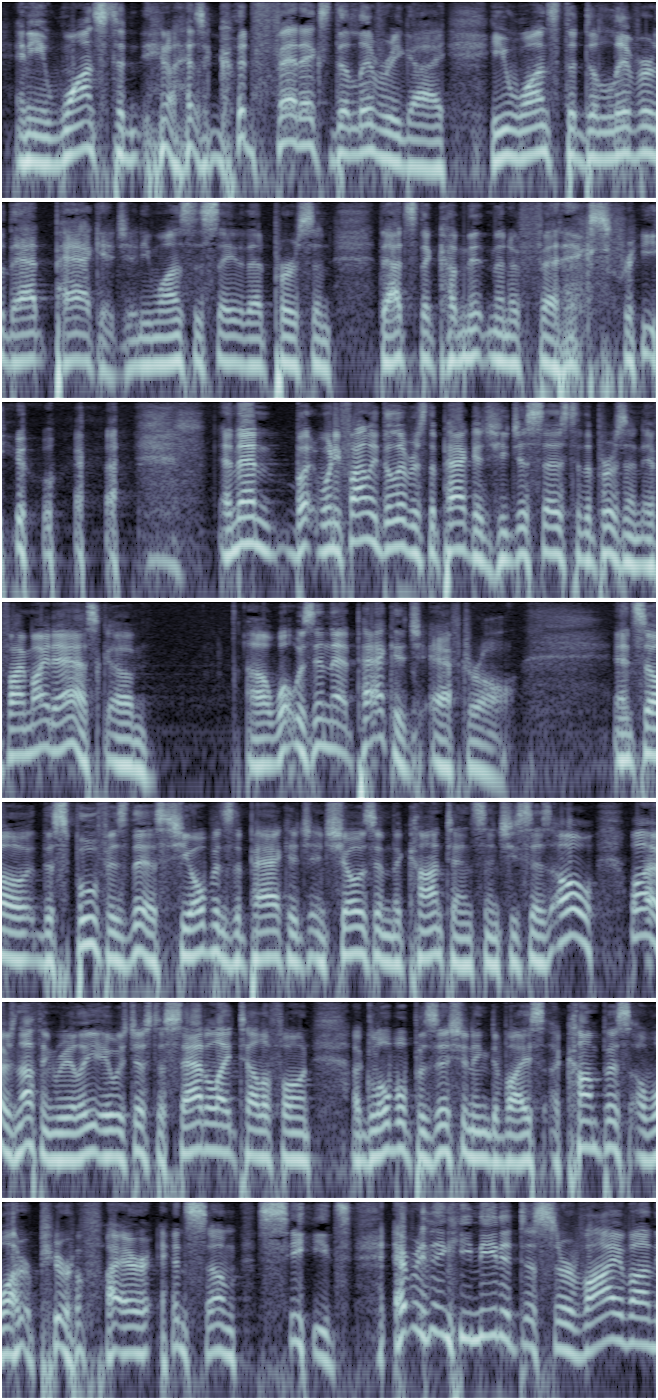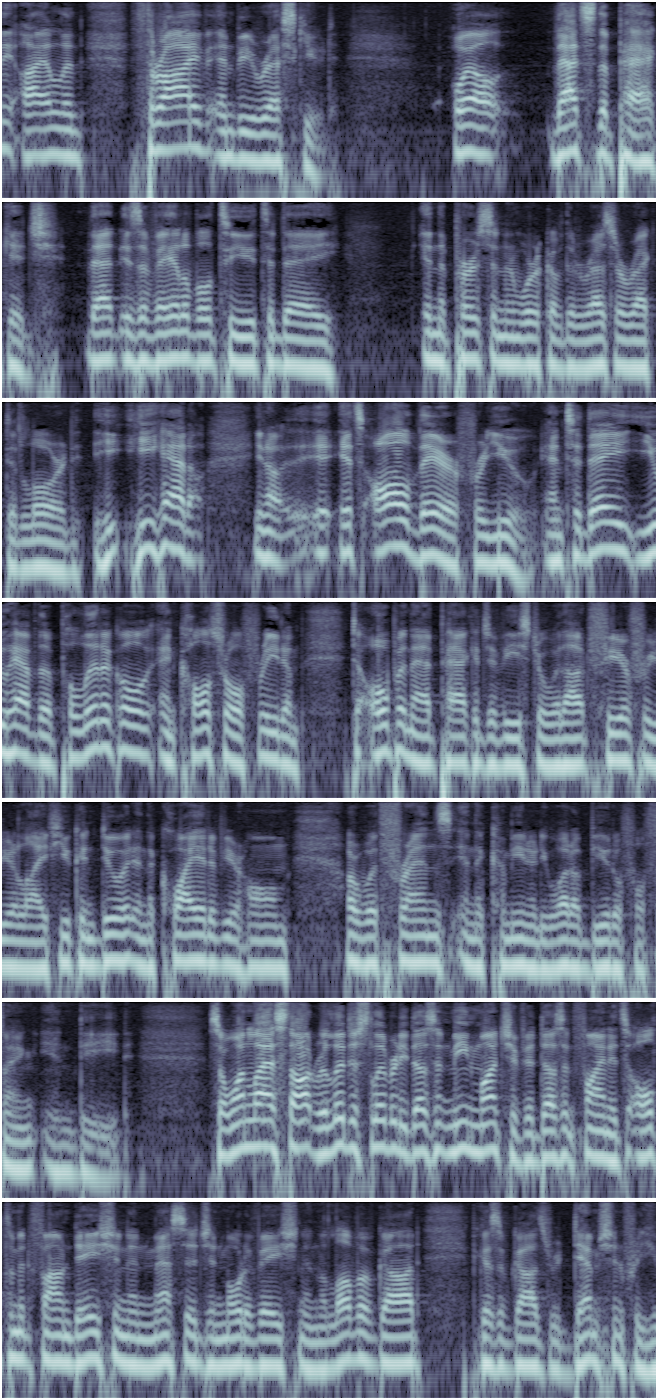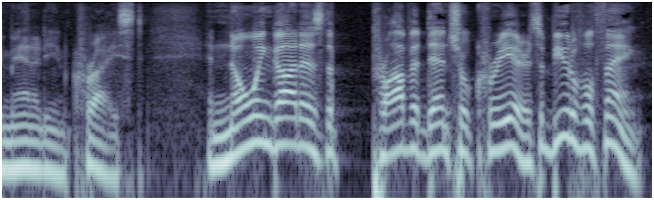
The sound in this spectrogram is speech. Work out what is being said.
and he wants to, you know, as a good FedEx delivery guy, he wants to deliver that package and he wants to say to that person, that's the commitment of FedEx for you. and then, but when he finally delivers the package, he just says to the person, if I might ask, um, uh, what was in that package after all? And so the spoof is this she opens the package and shows him the contents, and she says, Oh, well, there was nothing really. It was just a satellite telephone, a global positioning device, a compass, a water purifier, and some seeds. Everything he needed to survive on the island, thrive, and be rescued. Well, that's the package that is available to you today in the person and work of the resurrected Lord. He he had, you know, it, it's all there for you. And today you have the political and cultural freedom to open that package of Easter without fear for your life. You can do it in the quiet of your home or with friends in the community. What a beautiful thing indeed. So, one last thought religious liberty doesn't mean much if it doesn't find its ultimate foundation and message and motivation in the love of God because of God's redemption for humanity in Christ. And knowing God as the providential creator. It's a beautiful thing.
